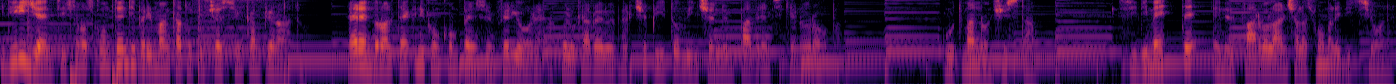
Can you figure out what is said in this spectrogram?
I dirigenti sono scontenti per il mancato successo in campionato e rendono al tecnico un compenso inferiore a quello che avrebbe percepito vincendo in patria anziché in Europa. Gutmann non ci sta. Si dimette e nel farlo lancia la sua maledizione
